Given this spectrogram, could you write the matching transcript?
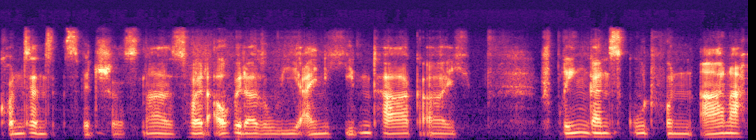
Konsens-Switches. Ne? Es ist heute auch wieder so wie eigentlich jeden Tag. Äh, ich springe ganz gut von A nach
